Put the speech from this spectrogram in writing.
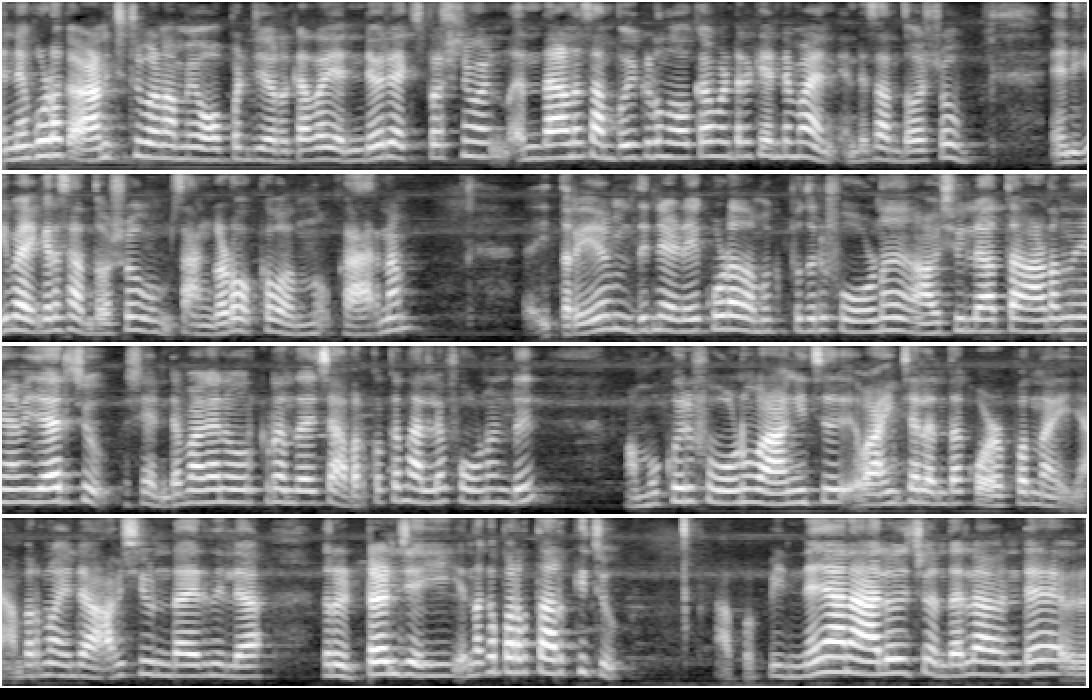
എന്നെ കൂടെ കാണിച്ചിട്ട് വേണം അമ്മയെ ഓപ്പൺ ചെയ്യാറ് കാരണം എന്റെ ഒരു എക്സ്പ്രഷൻ എന്താണ് സംഭവിക്കണമെന്ന് നോക്കാൻ വേണ്ടിയിട്ടൊക്കെ എന്റെ മകൻ. എന്റെ സന്തോഷവും എനിക്ക് ഭയങ്കര സന്തോഷവും സങ്കടവും ഒക്കെ വന്നു. കാരണം ഇത്രയും ഇതിന്റെ ഇടയിൽ കൂടെ നമുക്കിപ്പോൾ ഇതൊരു ഫോണ് ആവശ്യമില്ലാത്ത ആണെന്ന് ഞാൻ വിചാരിച്ചു. പക്ഷേ എന്റെ മകൻ ഓർക്കണം എന്താ വെച്ചാൽ അവർക്കൊക്കെ നല്ല ഫോണുണ്ട് നമുക്കൊരു ഫോൺ വാങ്ങിച്ച് വാങ്ങിച്ചാൽ എന്താ കുഴപ്പമെന്നായി. ഞാൻ പറഞ്ഞു അതിന്റെ ആവശ്യം ഉണ്ടായിരുന്നില്ല. റിട്ടേൺ ചെയ്യി എന്നൊക്കെ പറഞ്ഞ് തർക്കിച്ചു. അപ്പോൾ പിന്നെ ഞാൻ ആലോചിച്ചു എന്തായാലും അവന്റെ ഒരു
